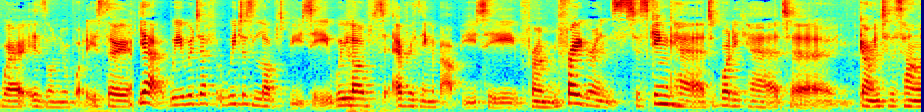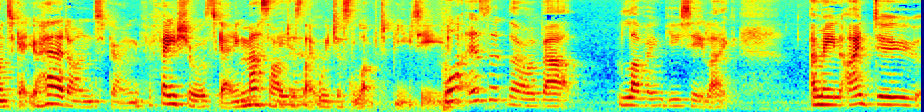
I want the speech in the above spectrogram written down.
where it is on your body so yeah we were def- we just loved beauty we loved everything about beauty from fragrance to skincare to body care to going to the salon to get your hair done to going for facials to getting massages Yeah. like we just loved beauty What is it though about loving beauty? Like, I mean, I do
